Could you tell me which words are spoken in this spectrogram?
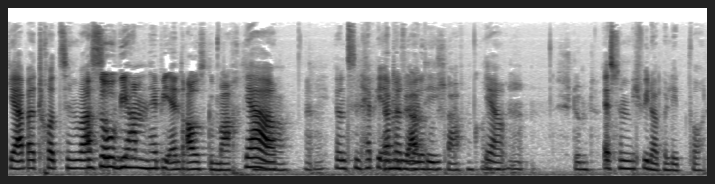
Ja, aber trotzdem war Ach es. so, wir haben ein Happy End rausgemacht. Ja. ja. Wir haben uns ein Happy End Damit dann wir alle gut schlafen konnten. Ja. Stimmt. Er ist nämlich wiederbelebt worden.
